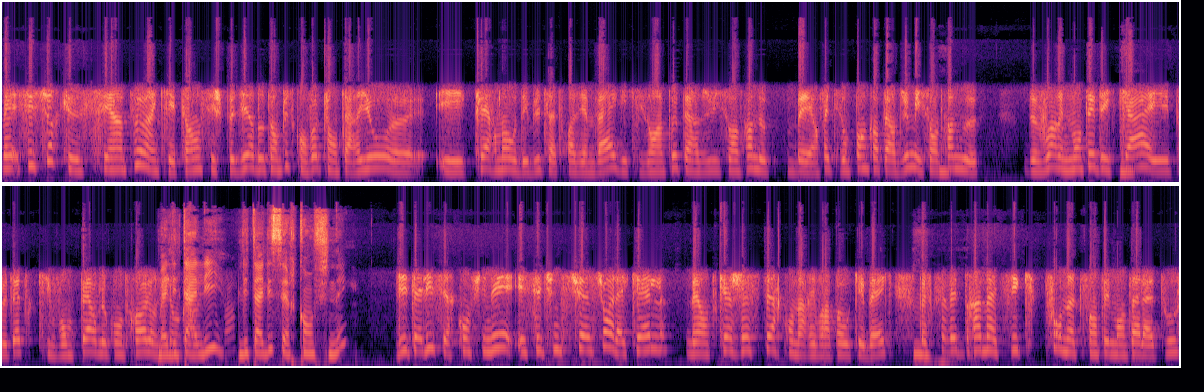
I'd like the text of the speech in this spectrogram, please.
Mais c'est sûr que c'est un peu inquiétant, si je peux dire, d'autant plus qu'on voit que l'Ontario euh, est clairement au début de sa troisième vague et qu'ils ont un peu perdu. Ils sont en train de, ben, en fait, ils n'ont pas encore perdu, mais ils sont en train de de voir une montée des cas et peut-être qu'ils vont perdre le contrôle. Mais l'Italie, l'Italie s'est reconfinée. L'Italie s'est reconfinée et c'est une situation à laquelle, mais en tout cas, j'espère qu'on n'arrivera pas au Québec mm. parce que ça va être dramatique pour notre santé mentale à tous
